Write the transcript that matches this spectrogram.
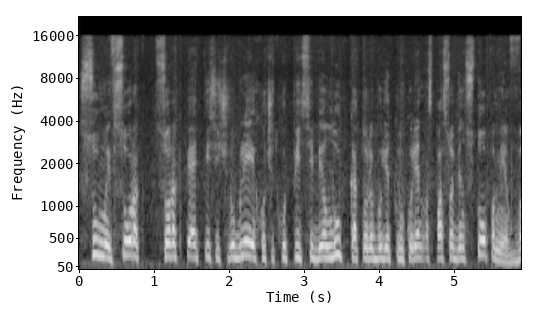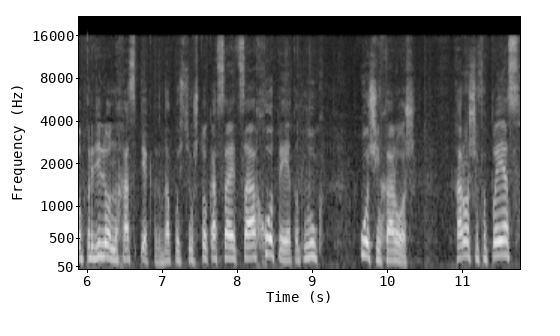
суммой в 40-45 тысяч рублей хочет купить себе лук, который будет конкурентоспособен с топами в определенных аспектах. Допустим, что касается охоты, этот лук очень хорош. Хороший FPS,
